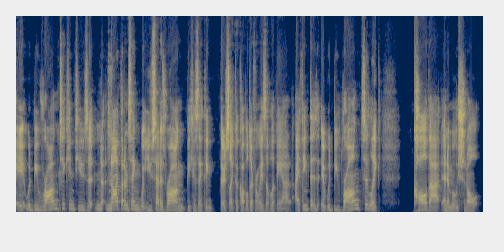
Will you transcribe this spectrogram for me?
it would be wrong to confuse it. Not that I'm saying what you said is wrong because I think there's like a couple different ways of looking at it. I think that it would be wrong to like call that an emotional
